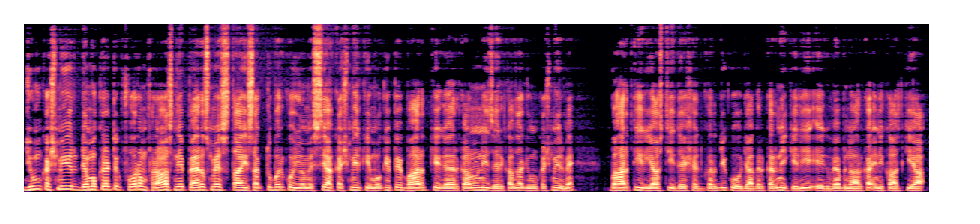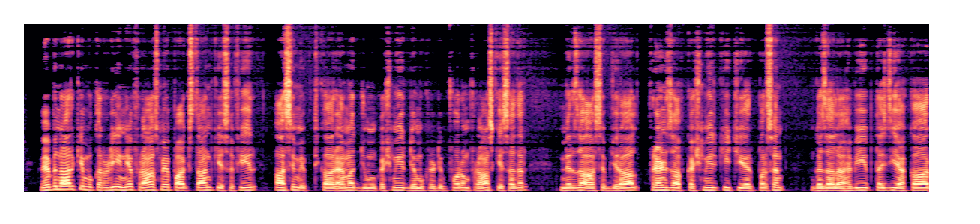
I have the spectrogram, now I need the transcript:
Jammu Kashmir democratic forum France نے پیرس میں ستائیس اکتوبر کو یوم سیاہ کشمیر کے موقع پہ بھارت کے غیر قانونی زیر قبضہ جموں کشمیر میں بھارتی ریاستی دہشت گردی کو اجاگر کرنے کے لیے ایک ویبنار کا انعقاد کیا۔ ویبنار کے مقررین نے فرانس میں پاکستان کے سفیر Asim Iftikhar Ahmed, Jammu Kashmir democratic forum France کے صدر مرزا آصف جرال فرینڈز آف کشمیر کی چیئر پرسن غزالہ حبیب، تجزیہ کار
